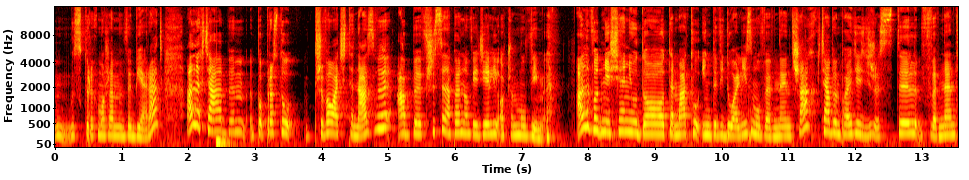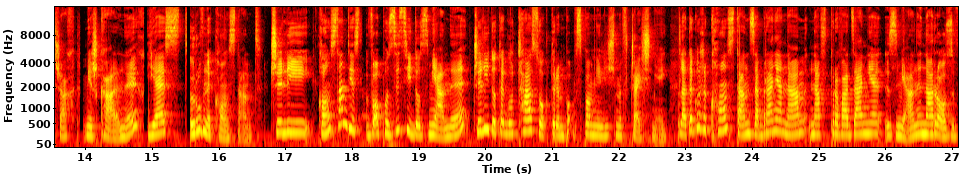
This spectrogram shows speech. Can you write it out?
mm, z których możemy wybierać, ale chciałabym po prostu przywołać te nazwy, aby wszyscy na pewno wiedzieli, o czym mówimy. Ale w odniesieniu do tematu indywidualizmu we wnętrzach, chciałabym powiedzieć, że styl we wnętrzach mieszkalnych jest równy konstant. Czyli konstant jest w opozycji do zmiany, czyli do tego czasu, o którym wspomnieliśmy wcześniej. Dlatego, że konstant zabrania nam na wprowadzanie zmiany, na rozwój.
